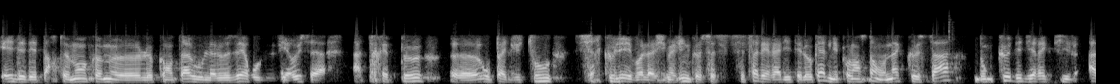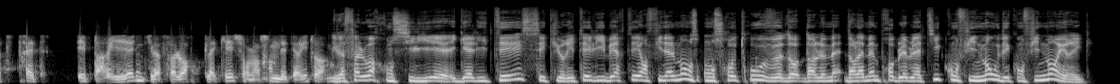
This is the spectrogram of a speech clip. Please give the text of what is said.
et des départements comme le Cantal ou la Lozère où le virus a, très peu euh, ou pas du tout circulé. Voilà, j'imagine que c'est ça les réalités locales, mais pour l'instant on n'a que ça, donc que des directives abstraites et parisienne qu'il va falloir plaquer sur l'ensemble des territoires. Il va falloir concilier égalité, sécurité, liberté. En finalement, on se retrouve dans la même problématique, confinement ou déconfinement, Eric.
